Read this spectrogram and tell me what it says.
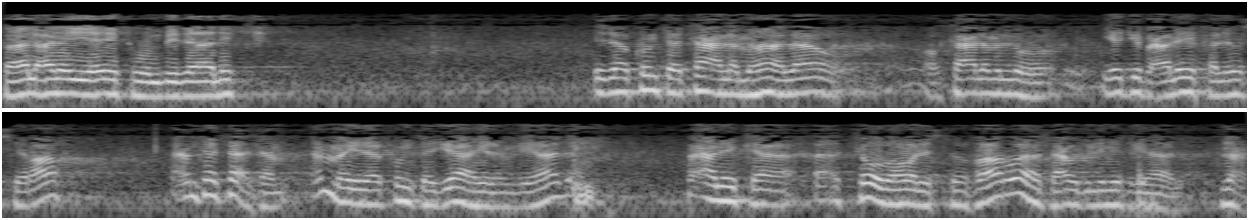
فهل علي إثم بذلك؟ إذا كنت تعلم هذا أو تعلم أنه يجب عليك الانصراف فأنت تأثم. أما إذا كنت جاهلا بهذا فعليك التوبة والاستغفار ولا تعود لمثل هذا. نعم.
